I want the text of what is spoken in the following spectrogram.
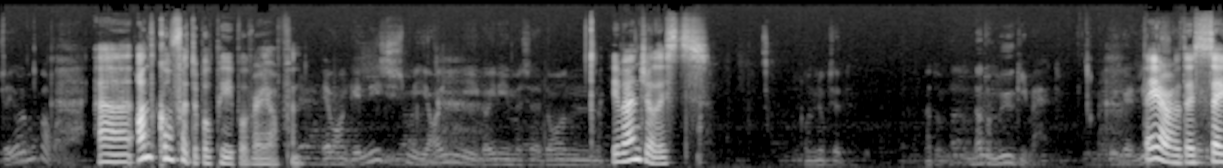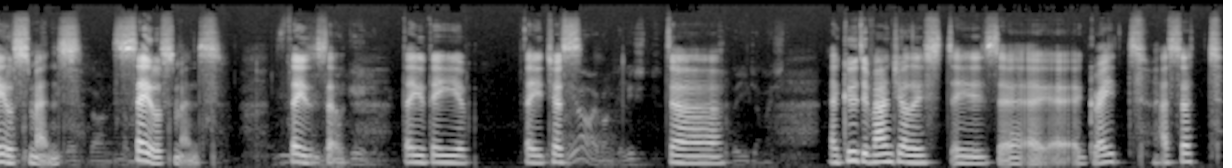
see ei ole mugav. Uh, uncomfortable people very often. evangelismi anniga inimesed on, Evangelists, on niisugused, nad on, nad on müügimehed. They are the salesmen. Salesmen. They sell. They they they just uh, a good evangelist is a, a, a great asset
